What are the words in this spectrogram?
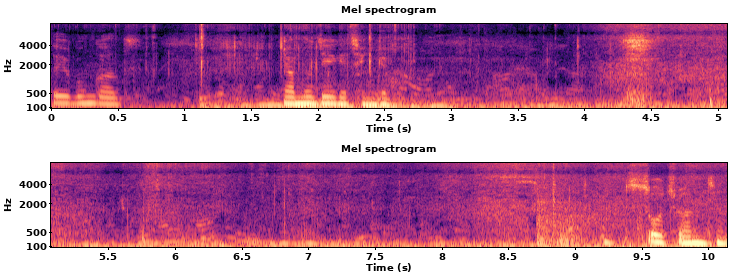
내일 뭔가 야무지게 챙겨. 소주 한 잔.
